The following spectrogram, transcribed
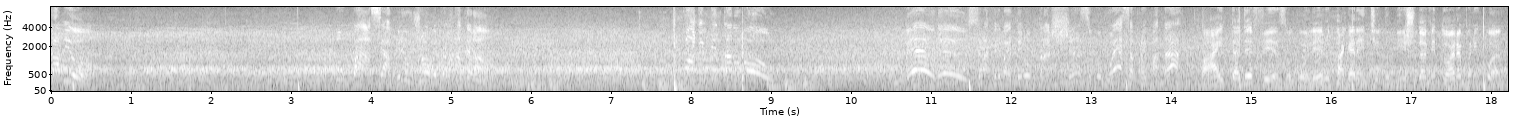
Rabiot. Um passe, abriu o jogo pela lateral. Pode pintar no gol. Meu Deus, será que ele vai ter outra chance como essa para empatar? Baita defesa. O goleiro está garantindo o bicho da vitória por enquanto.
